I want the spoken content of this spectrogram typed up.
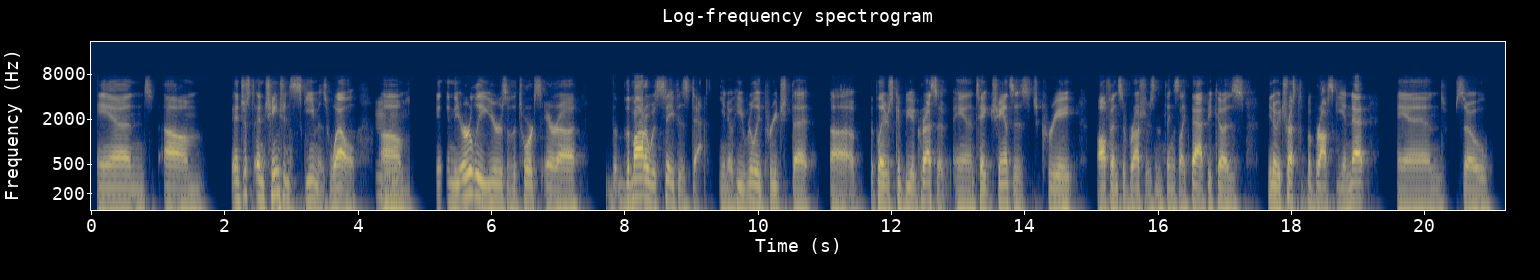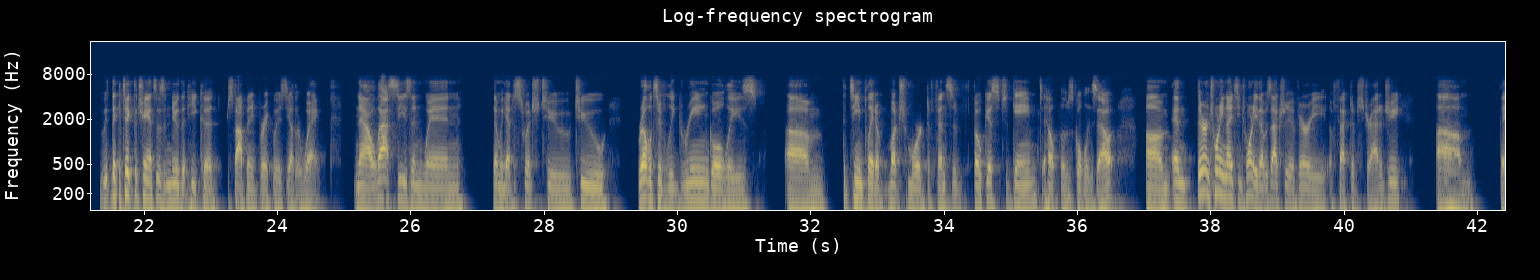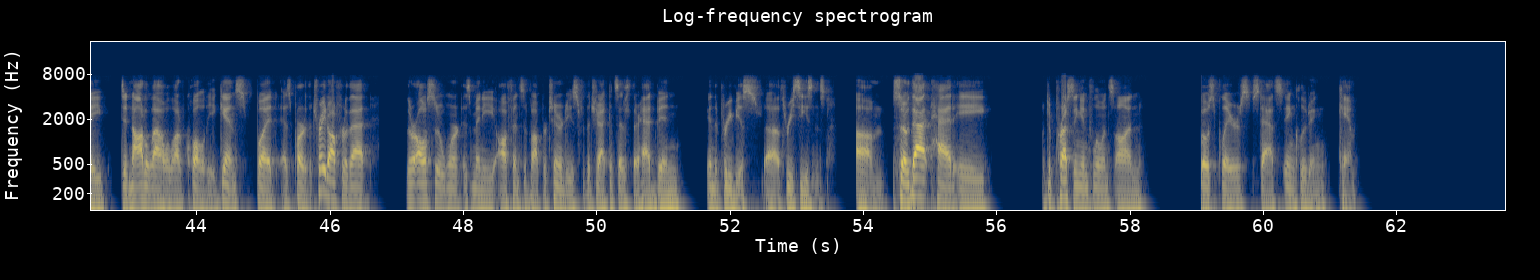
and um and just and change in scheme as well. Mm-hmm. Um in, in, the early years of the Torts era, the, the motto was safe is death. You know, he really preached that uh, the players could be aggressive and take chances to create offensive rushes and things like that because you know, he trusted Bobrovsky and net, and so they could take the chances and knew that he could stop any breakaways the other way. Now, last season, when then we had to switch to two relatively green goalies, um, the team played a much more defensive focused game to help those goalies out. Um, and there in 2019-20, that was actually a very effective strategy. Um, they did not allow a lot of quality against, but as part of the trade-off for that, there also weren't as many offensive opportunities for the Jackets as there had been in the previous uh, three seasons. Um, so that had a depressing influence on most players' stats, including Cam.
